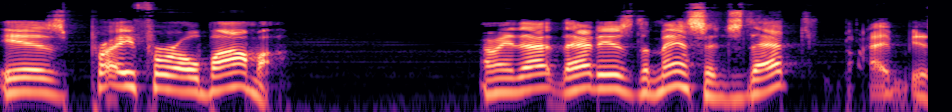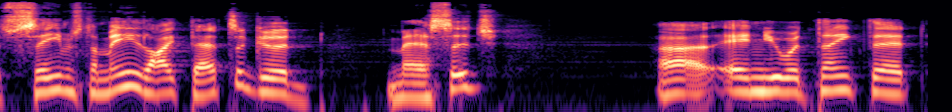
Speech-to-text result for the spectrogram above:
is pray for Obama. I mean that that is the message. That it seems to me like that's a good message, uh, and you would think that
